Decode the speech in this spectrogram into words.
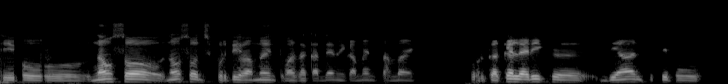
tipo, não só, não só desportivamente, mas academicamente também. Porque aquele Eric de antes, tipo,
